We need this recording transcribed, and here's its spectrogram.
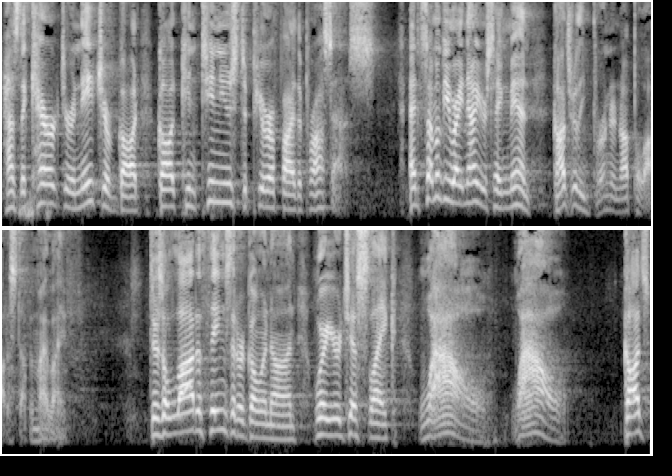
has the character and nature of God, God continues to purify the process. And some of you right now, you're saying, man, God's really burning up a lot of stuff in my life. There's a lot of things that are going on where you're just like, wow, wow. God's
